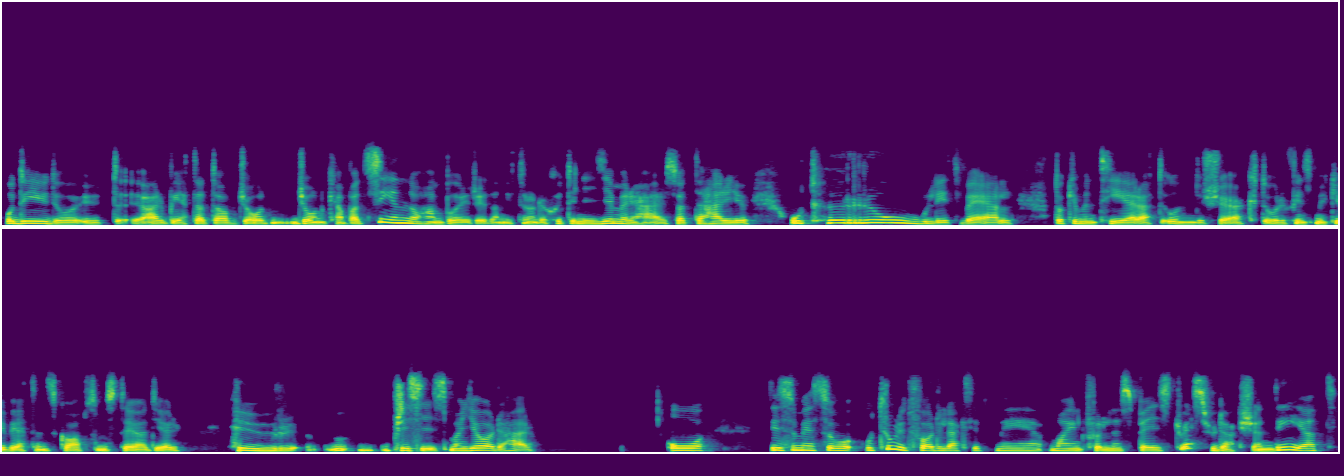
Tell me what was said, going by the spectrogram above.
Och det är ju då utarbetat av John, Kabat-Zinn och han började redan 1979 med det här. Så att det här är ju otroligt väl dokumenterat, undersökt och det finns mycket vetenskap som stödjer hur precis man gör det här. Och det som är så otroligt fördelaktigt med mindfulness-based stress reduction det är att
